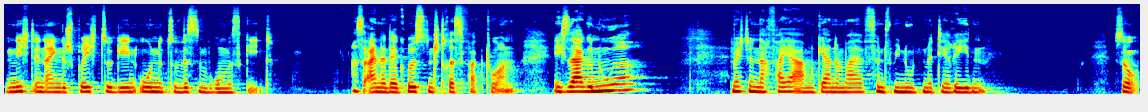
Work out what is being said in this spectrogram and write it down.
nicht in ein Gespräch zu gehen, ohne zu wissen, worum es geht. Das ist einer der größten Stressfaktoren. Ich sage nur, ich möchte nach Feierabend gerne mal fünf Minuten mit dir reden. So.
